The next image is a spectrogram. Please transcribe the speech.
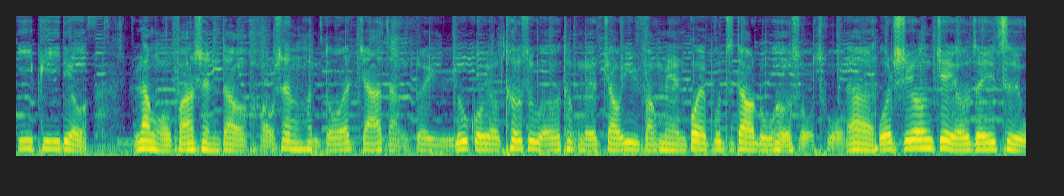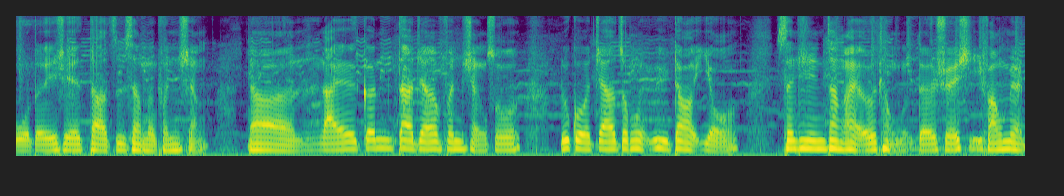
EP 六。让我发现到，好像很多家长对于如果有特殊儿童的教育方面，会不知道如何所措。那我希望借由这一次我的一些大致上的分享，那来跟大家分享说，如果家中遇到有身心障碍儿童的学习方面，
